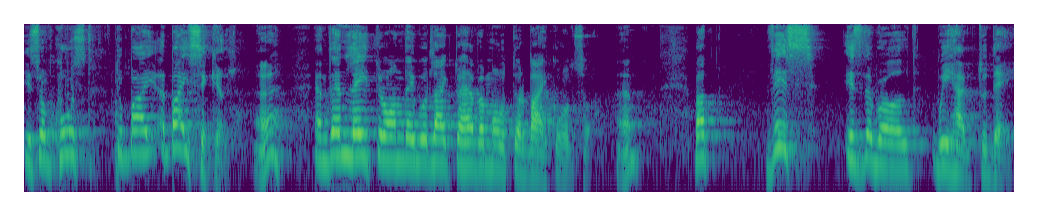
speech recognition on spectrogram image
is, of course, to buy a bicycle. Eh? And then later on, they would like to have a motorbike also. Eh? But this is the world we have today.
